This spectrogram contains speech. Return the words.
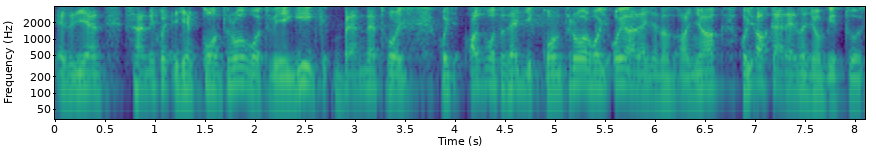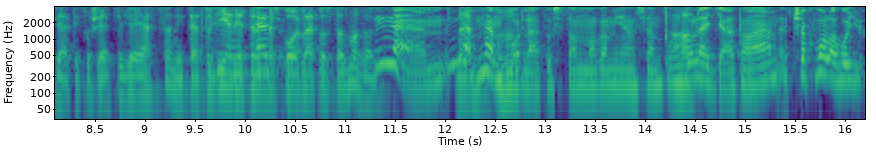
ez egy ilyen szándék, hogy egy ilyen kontroll volt végig benned, hogy, hogy az volt az egyik kontroll, hogy olyan legyen az anyag, hogy akár egy nagyon virtuóz játékos el tudja játszani? Tehát, hogy ilyen értelemben Ez- korlátoztad magad? Nem, nem, nem, nem uh-huh. korlátoztam magam ilyen szempontból. Aha. egyáltalán, csak valahogy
